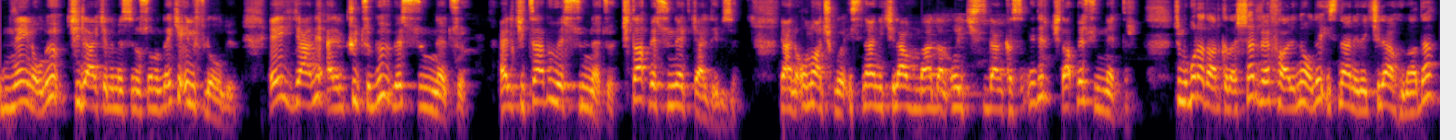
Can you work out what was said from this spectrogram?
neyle oluyor? Kila kelimesinin sonundaki elifle oluyor. Ey yani el kütübü ve sünnetü. El kitabı ve sünnetü. Kitap ve sünnet geldi bize. Yani onu açıklıyor. İsnani kilahuma'dan o ikisinden kasıt nedir? Kitap ve sünnettir. Şimdi burada arkadaşlar ref hali ne oluyor? İsnani ve kilahuma'da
